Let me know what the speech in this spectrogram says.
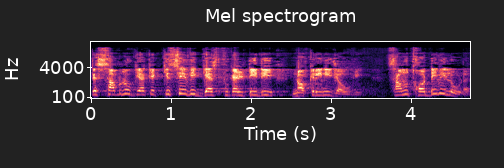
ਤੇ ਸਭ ਨੂੰ ਕਿਹਾ ਕਿ ਕਿਸੇ ਵੀ ਗੈਸਟ ਫੈਕਲਟੀ ਦੀ ਨੌਕਰੀ ਨਹੀਂ ਜਾਊਗੀ। ਸਾਨੂੰ ਤੁਹਾਡੀ ਵੀ ਲੋੜ ਹੈ।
